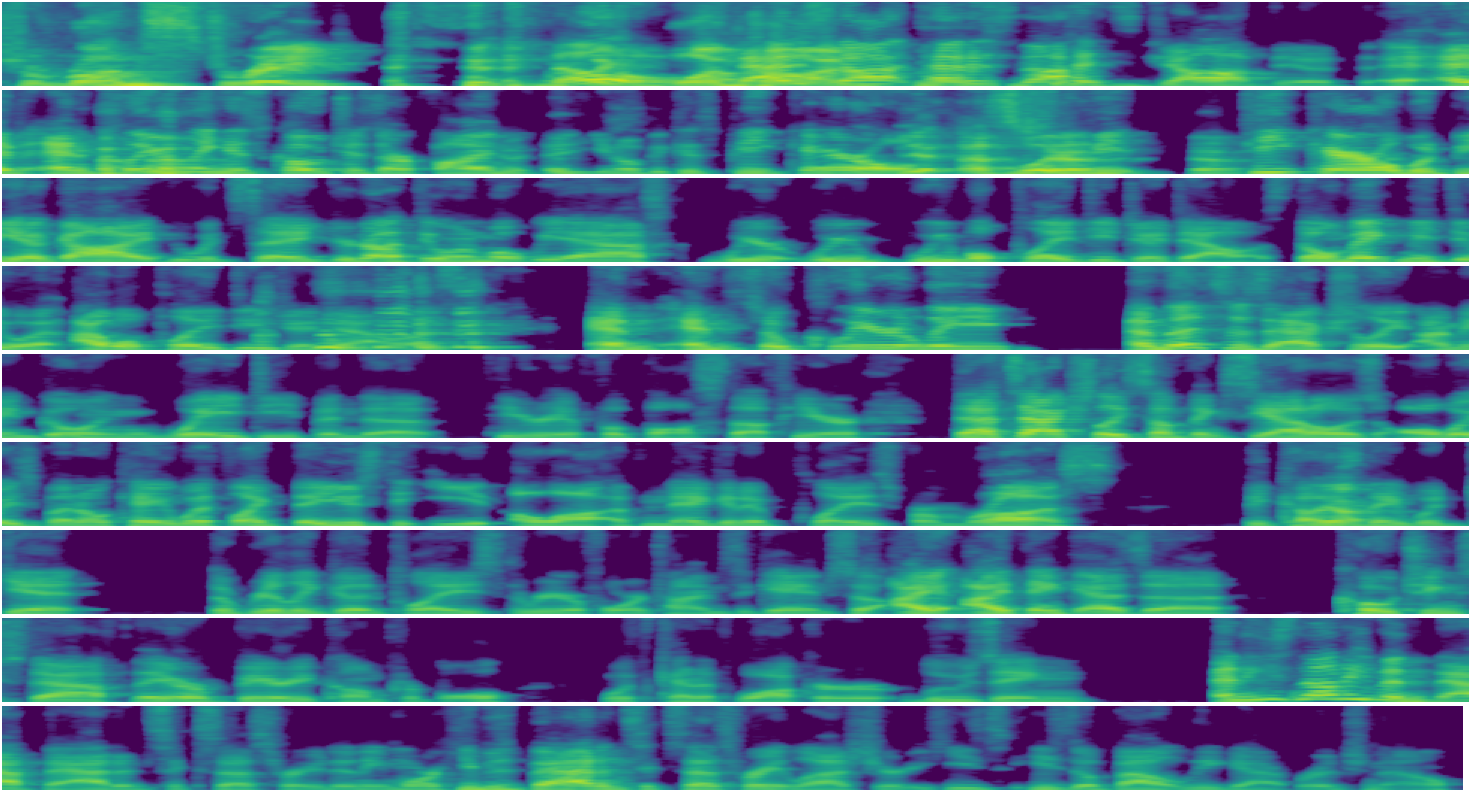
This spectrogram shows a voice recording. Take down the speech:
To run straight. No, like one that time. is not that is not his job, dude. And, and clearly his coaches are fine with it, you know, because Pete Carroll yeah, that's would true. be yeah. Pete Carroll would be a guy who would say, "You're not doing what we ask. We're we we will play DeeJay Dallas. Don't make me do it. I will play DeeJay Dallas." and and so clearly, and this is actually, I mean, going way deep into theory of football stuff here. That's actually something Seattle has always been okay with. Like they used to eat a lot of negative plays from Russ because yeah. they would get the really good plays three or four times a game. So I, I think as a coaching staff, they are very comfortable with Kenneth Walker losing. And he's not even that bad in success rate anymore. He was bad in success rate last year. He's he's about league average now.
